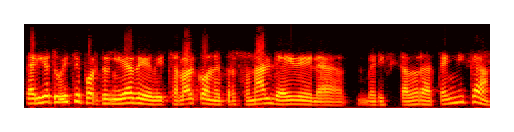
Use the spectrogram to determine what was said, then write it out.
Darío, ¿tuviste oportunidad de, charlar con el personal de ahí de la verificadora técnica?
